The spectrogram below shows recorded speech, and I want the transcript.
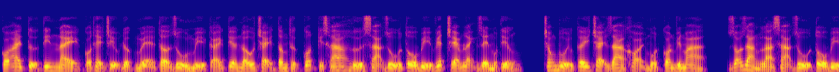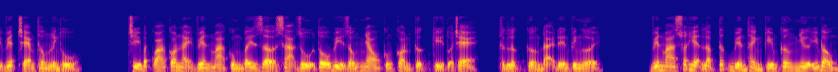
Có ai tự tin này có thể chịu được mẹ tờ dù mỉ cái kia nấu chạy tâm thực cốt kỳ xa hử xạ dù tổ bị viết chém lạnh rên một tiếng, trong bụi cây chạy ra khỏi một con viên ma, rõ ràng là xạ dù tổ bị viết chém thông linh thú. Chỉ bất quá con này viên ma cùng bây giờ xạ dù tô bị giống nhau cũng còn cực kỳ tuổi trẻ, thực lực cường đại đến kinh người. Viên ma xuất hiện lập tức biến thành kim cương như ý bổng,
